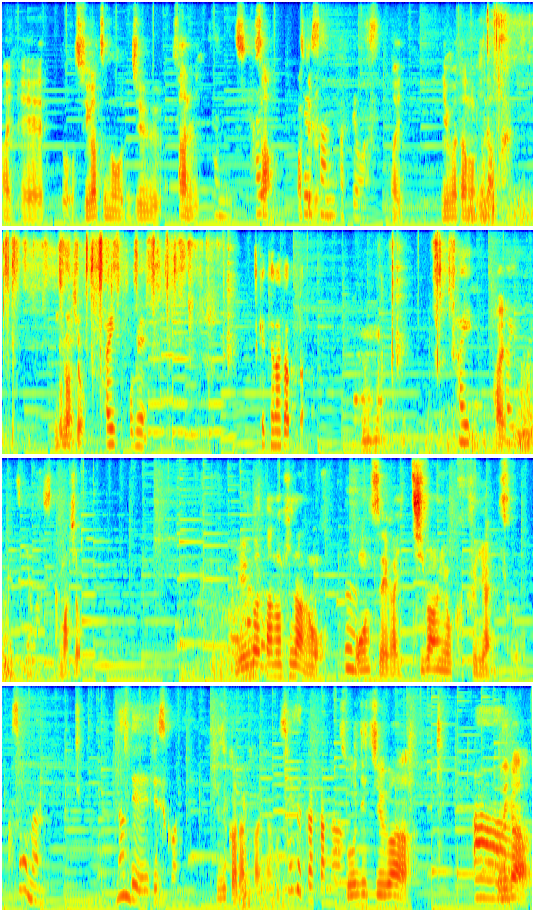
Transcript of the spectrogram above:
はい、えーっと、4月の13日。3日。さはい。る？13合ってます。夕方の日だ。行きましょう。はい、ごめん。つけてなかった。はい。はい、はい、はい、つけました行き。ましょう。夕方のひなのうん。音声が一番よくクリアに聞こあ、そうなんだ。なんでですかね。える。静かだからない静かかな。掃除中は、ああ。これ。が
